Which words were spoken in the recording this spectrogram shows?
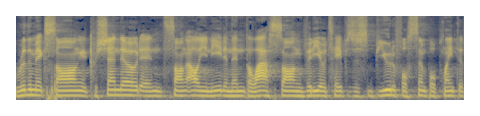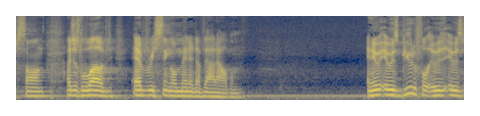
rhythmic song, it crescendoed and song All You Need, and then the last song, Videotape, is just beautiful, simple, plaintive song. I just loved every single minute of that album. And it, it, was beautiful. It was, it, was,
